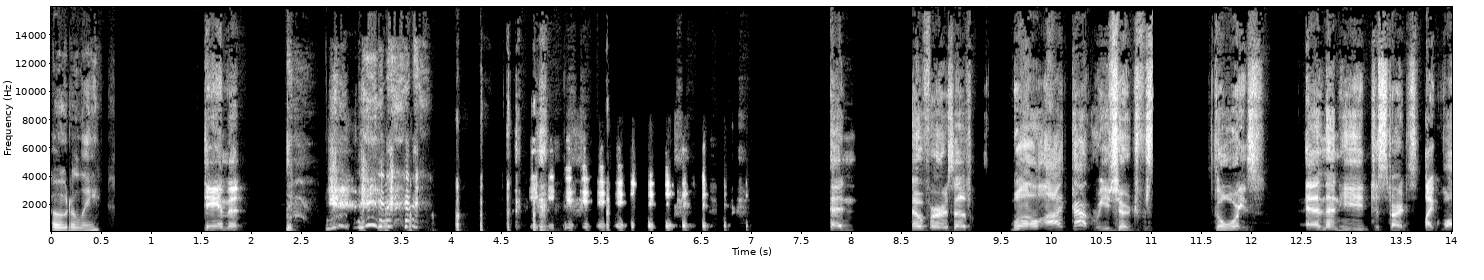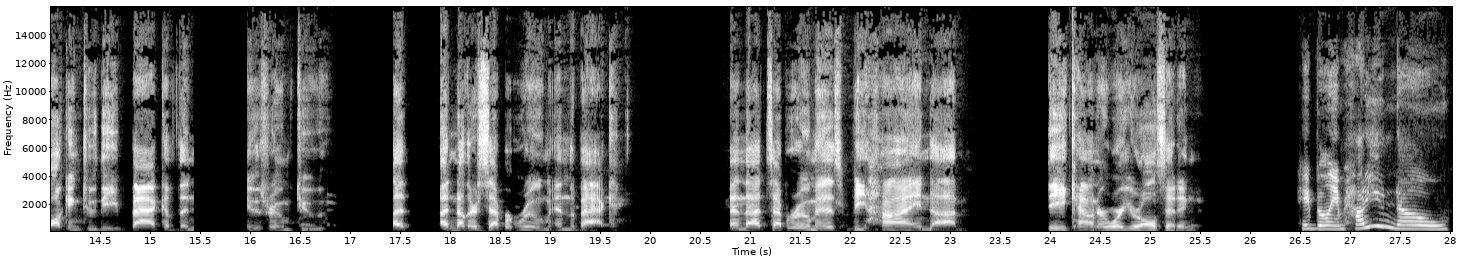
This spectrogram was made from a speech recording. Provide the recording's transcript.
totally. Damn it. And Topher says, Well, I got research for stories. And then he just starts like walking to the back of the newsroom to a, another separate room in the back. And that separate room is behind um, the counter where you're all sitting. Hey Billiam, how do you know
